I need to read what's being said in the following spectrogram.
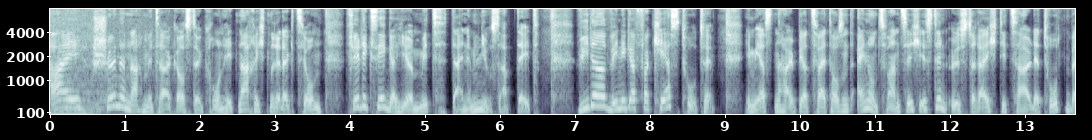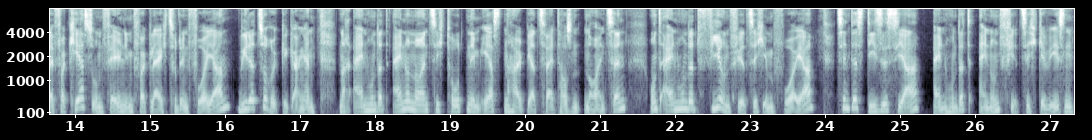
Hi, schönen Nachmittag aus der Kronhit Nachrichtenredaktion. Felix Jäger hier mit deinem News Update. Wieder weniger Verkehrstote. Im ersten Halbjahr 2021 ist in Österreich die Zahl der Toten bei Verkehrsunfällen im Vergleich zu den Vorjahren wieder zurückgegangen. Nach 191 Toten im ersten Halbjahr 2019 und 144 im Vorjahr sind es dieses Jahr 141 gewesen.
